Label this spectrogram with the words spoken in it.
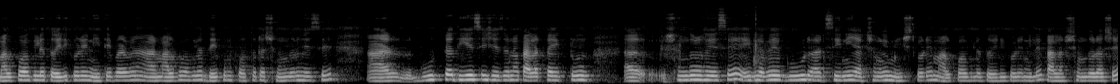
মালপোয়াগুলো তৈরি করে নিতে পারবেন। আর মালপোয়াগুলো দেখুন কতটা সুন্দর হয়েছে। আর গুড়টা দিয়েছি সেজন্য কালারটা একটু সুন্দর হয়েছে। এইভাবে গুড় আর চিনি একসঙ্গে মিক্সড করে মালপোয়াগুলো তৈরি করে নিলে কালার সুন্দর আসে।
